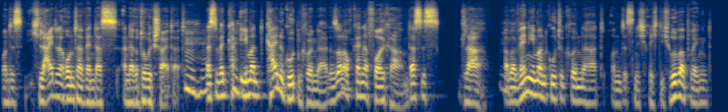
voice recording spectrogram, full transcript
Und es, ich leide darunter, wenn das an der Rhetorik scheitert. Mhm. Weißt du, wenn mhm. jemand keine guten Gründe hat, dann soll er auch keinen Erfolg haben. Das ist klar. Mhm. Aber wenn jemand gute Gründe hat und es nicht richtig rüberbringt,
